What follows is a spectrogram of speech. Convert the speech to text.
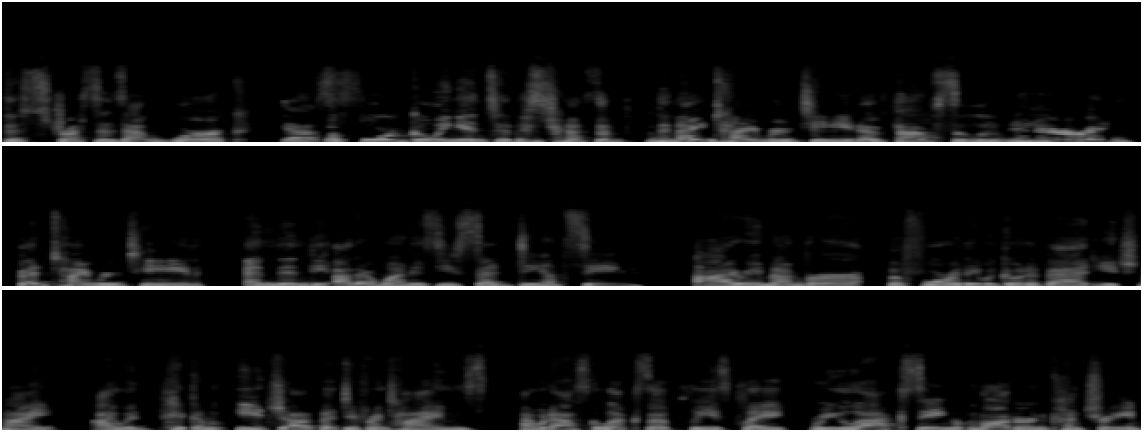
the stresses at work Yes. Before going into the stress of the nighttime routine of absolutely dinner and bedtime routine. And then the other one is you said dancing. I remember before they would go to bed each night, I would pick them each up at different times. I would ask Alexa, please play relaxing modern country.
